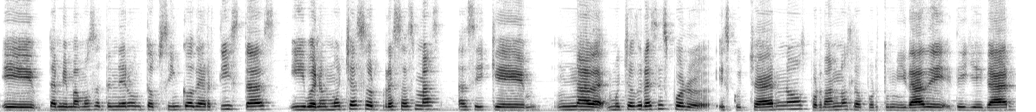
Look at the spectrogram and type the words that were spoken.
Eh, también vamos a tener un top 5 de artistas y bueno, muchas sorpresas más. Así que nada, muchas gracias por escucharnos, por darnos la oportunidad de, de llegar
